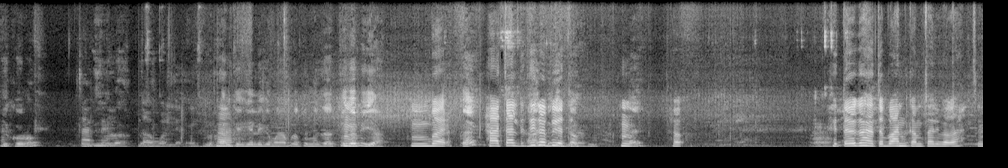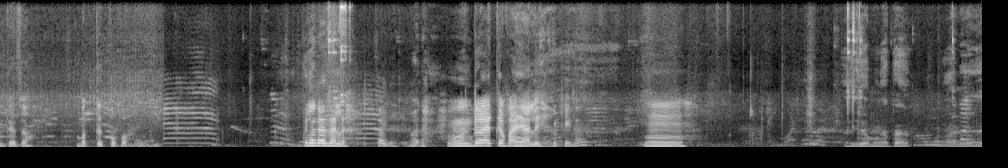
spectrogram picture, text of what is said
हे करू. देवाला पालखी गेली की मग आपलं तुम्ही जाते का बी या? बरं. काय? हा चालतं तिघं बी येतो. हं. काय? हो. इथं घराचं बांधकाम चालू आहे बघा. चुलत्याचं बघतात पप्पा. तुला काय झालं? काय झालं मला? मग डोळ्यात का पाणी आलंय? कुठे ना? हम्म. या मग आता. आणि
